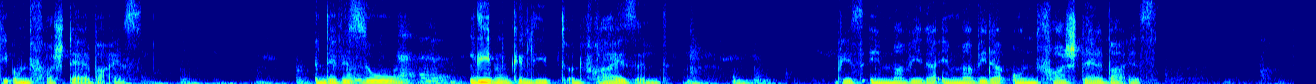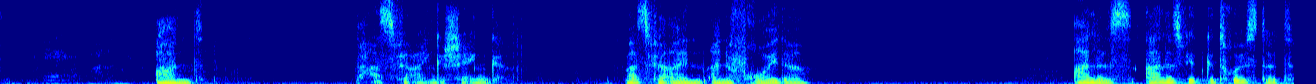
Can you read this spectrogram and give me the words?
die unvorstellbar ist, in der wir so liebend, geliebt und frei sind, wie es immer wieder, immer wieder unvorstellbar ist. Und was für ein Geschenk, was für ein, eine Freude. Alles, alles wird getröstet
